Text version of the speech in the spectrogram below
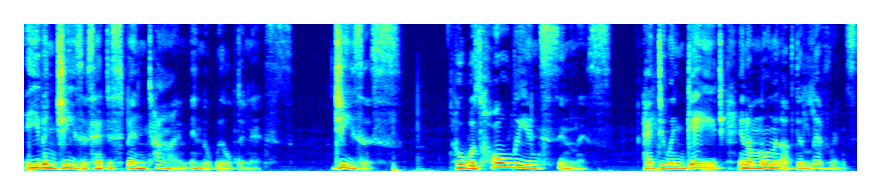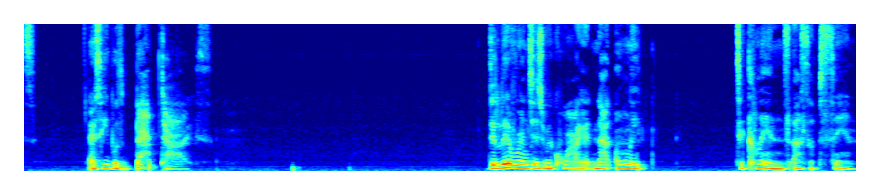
Even Jesus had to spend time in the wilderness. Jesus, who was holy and sinless, had to engage in a moment of deliverance as he was baptized. Deliverance is required not only to cleanse us of sin.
